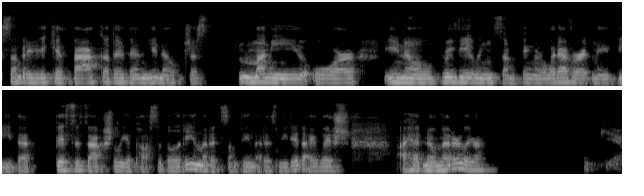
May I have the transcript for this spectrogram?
somebody to give back other than you know just money or you know revealing something or whatever it may be that this is actually a possibility and that it's something that is needed. I wish i had known that earlier. Thank you.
